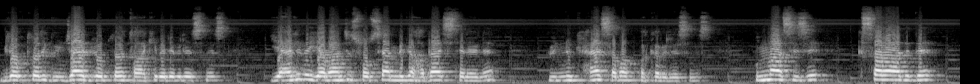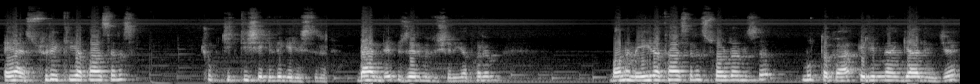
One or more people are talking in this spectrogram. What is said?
Blogları, güncel blogları takip edebilirsiniz. Yerli ve yabancı sosyal medya haber sitelerine günlük her sabah bakabilirsiniz. Bunlar sizi kısa vadede eğer sürekli yaparsanız çok ciddi şekilde geliştirir. Ben de üzerime düşeni yaparım. Bana mail atarsanız sorularınızı mutlaka elimden geldiğince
